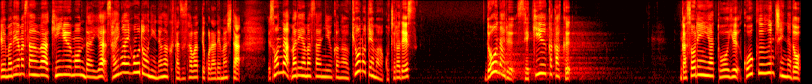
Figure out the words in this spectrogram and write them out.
い、えー、丸山さんは金融問題や災害報道に長く携わってこられました。そんな丸山さんに伺う今日のテーマはこちらです。どうなる石油価格。ガソリンや灯油航空運賃など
